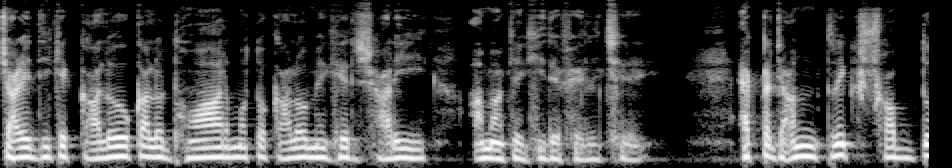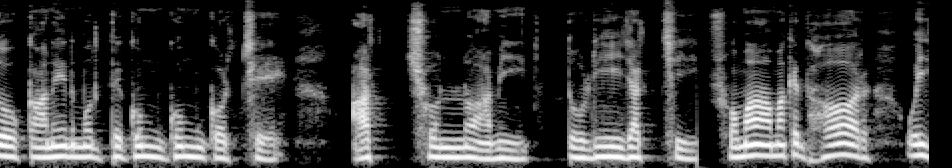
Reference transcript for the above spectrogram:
চারিদিকে কালো কালো ধোঁয়ার মতো কালো মেঘের শাড়ি আমাকে ঘিরে ফেলছে। একটা যান্ত্রিক শব্দ কানের মধ্যে গুম গুম করছে। আচ্ছন্ন আমি তলিয়ে যাচ্ছি। সোমা, আমাকে ধর। ওই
